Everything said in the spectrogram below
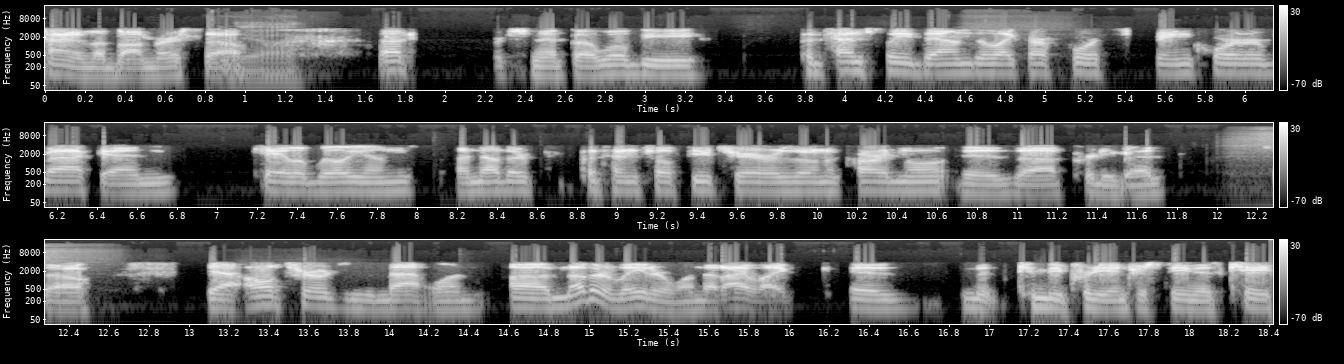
kind of a bummer. So Yeah. fortunate, but we'll be potentially down to like our fourth string quarterback and Caleb Williams, another potential future Arizona Cardinal, is uh, pretty good. So, Yeah, all Trojans in that one. Uh, another later one that I like is that can be pretty interesting is K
